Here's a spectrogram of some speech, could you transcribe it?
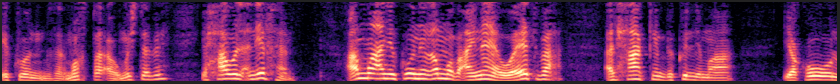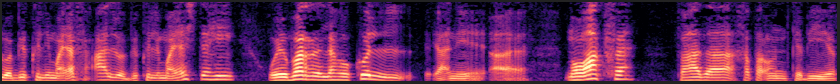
يكون مثلا مخطئ أو مشتبه يحاول أن يفهم. أما أن يكون يغمض عينيه ويتبع الحاكم بكل ما يقول وبكل ما يفعل وبكل ما يشتهي ويبرر له كل يعني آه، مواقفه فهذا خطأ كبير.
